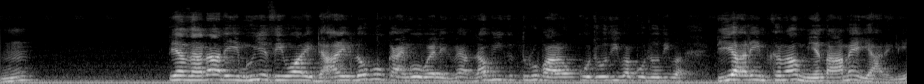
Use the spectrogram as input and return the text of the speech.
ဟမ် ပြန်သာတာတွေမူရစ်စည်းဝါးတွေဓာတွေလုံးဖို့ကင်ဖို့ပဲလေခင်ဗျာနောက်ပြီးသူတို့ဘာတော့ကိုချိုးစည်းဝါးကိုချိုးစည်းဝါးဒီဟာလေးခင်ဗျားတို့မြင်သာမဲ့အရာတွေလေ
